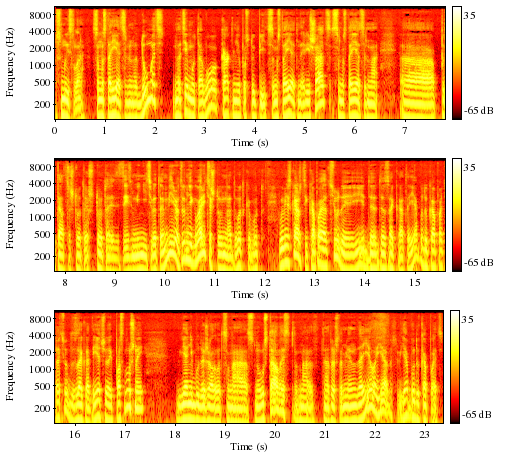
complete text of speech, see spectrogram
смысла самостоятельно думать на тему того, как мне поступить, самостоятельно решать, самостоятельно э, пытаться что-то что изменить в этом мире. Вот вы мне говорите, что надо, вот, вот вы мне скажете, копай отсюда и до, до заката. Я буду копать отсюда до заката. Я человек послушный, я не буду жаловаться на, на усталость, на, на то, что мне надоело, я, я буду копать.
